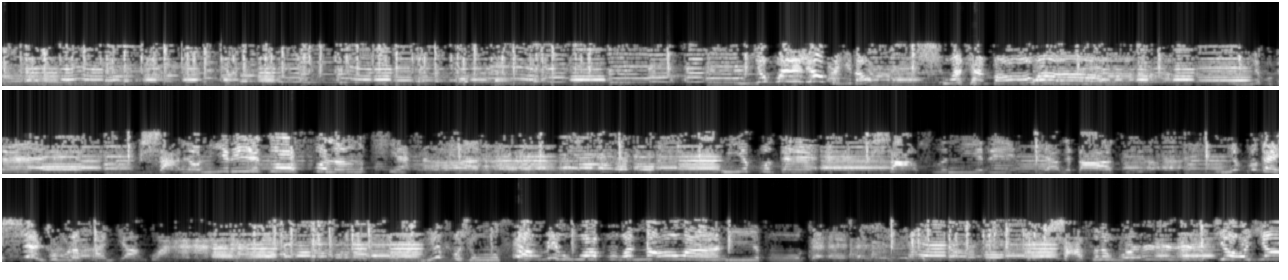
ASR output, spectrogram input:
你天呐、你不该杀死你的两个大哥，你不该献出了汉将官，你父兄丧命我不恼啊，你不该杀死了我儿叫杨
